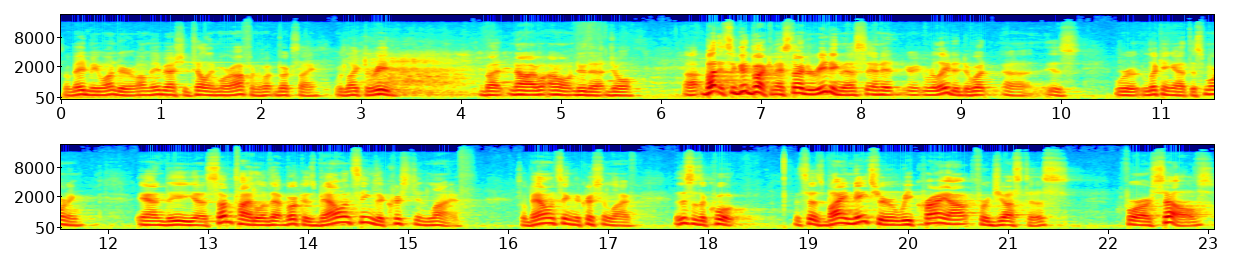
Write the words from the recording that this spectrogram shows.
so it made me wonder, well, maybe I should tell him more often what books I would like to read. but no, I w- I won't do that, Joel. Uh, but it's a good book, and I started reading this, and it, it related to what uh, is we're looking at this morning. And the uh, subtitle of that book is Balancing the Christian Life. So, Balancing the Christian Life. This is a quote it says, By nature, we cry out for justice for ourselves,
